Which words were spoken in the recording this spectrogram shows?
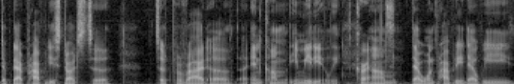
th- that property starts to to provide a, a income immediately. Correct. Um, that one property that we,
